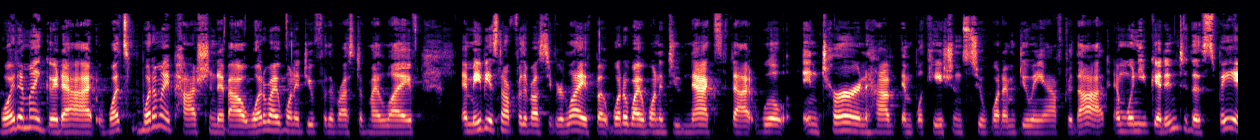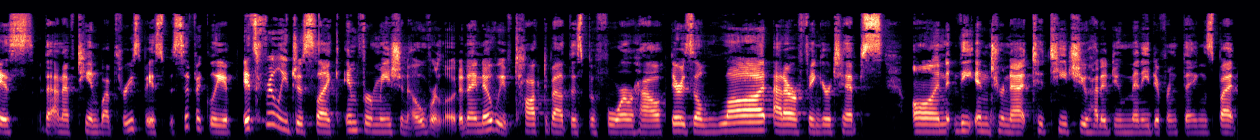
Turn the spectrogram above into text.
what am I good at? What's what am I passionate about? What do I want to do for the rest of my life? And maybe it's not for the rest of your life, but what do I want to do next that will in turn have implications to what I'm doing after that? And when you get into this space, the NFT and Web3 space specifically, it's really just like information overload. And I know we've talked about this before how there's a lot at our fingertips on the internet to teach you how to do many different things, but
